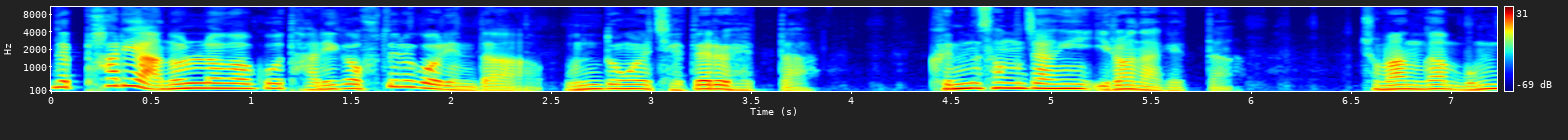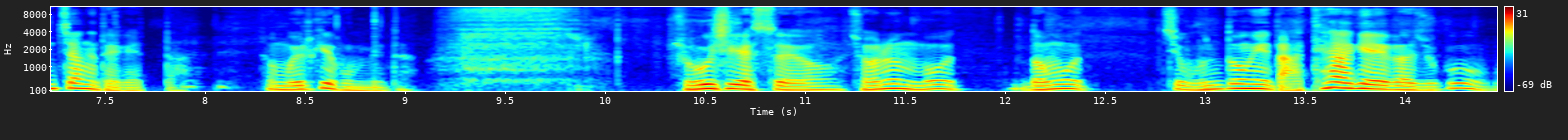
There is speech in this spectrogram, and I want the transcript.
근데 팔이 안 올라가고 다리가 후들거린다. 운동을 제대로 했다. 근성장이 일어나겠다. 조만간 몸짱 되겠다. 전뭐 이렇게 봅니다. 좋으시겠어요. 저는 뭐 너무 지금 운동이 나태하게 해가지고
